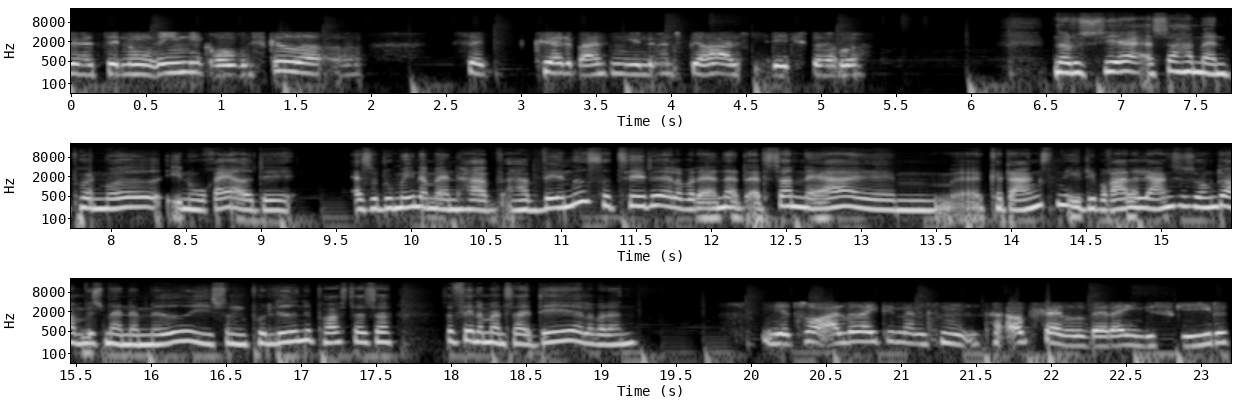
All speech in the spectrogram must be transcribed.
føre til nogle rimelig grove beskeder, og så kører det bare sådan i en spiral, fordi det ikke stopper. Når du siger, at så har man på en måde ignoreret det, altså du mener, man har, har vendet sig til det, eller hvordan? At, at sådan er øhm, kadencen i Liberal Alliances Ungdom, hvis man er med i sådan på ledende poster, så, så finder man sig i det, eller hvordan? Jeg tror aldrig rigtigt, man sådan har opfattet, hvad der egentlig skete.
